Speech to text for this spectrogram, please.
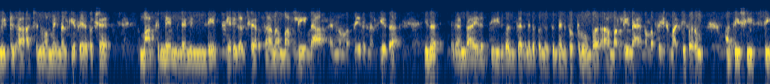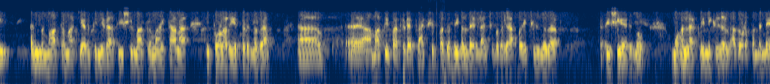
വീട്ടിൽ അച്ഛനും അമ്മയും നൽകിയ പേര്. പക്ഷേ മാർക്സിന്റെയും ലെനിന്റെയും പേരുകൾ ചേർത്താണ് മർലീന എന്നുള്ള പേര് നൽകിയത്. ഇത് രണ്ടായിരത്തി ഇരുപത് തെരഞ്ഞെടുപ്പ് നിൽക്കുന്നതിന് തൊട്ട് മുമ്പ് മർലീന എന്നുള്ള പേര് മാറ്റി. വെറും അതീഷി സിംഗ് എന്ന് മാത്രമാക്കി. അത് പിന്നീട് അതീഷി മാത്രമായിട്ടാണ് ഇപ്പോൾ അറിയപ്പെടുന്നത്. ആം ആദ്മി പാർട്ടിയുടെ ഫ്ലാഗ്ഷിപ്പ് പദ്ധതികളുടെ എല്ലാം ചുമതല വഹിച്ചിരുന്നത് പ്രതീക്ഷയായിരുന്നു മൊഹല്ല ക്ലിനിക്കുകൾ അതോടൊപ്പം തന്നെ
